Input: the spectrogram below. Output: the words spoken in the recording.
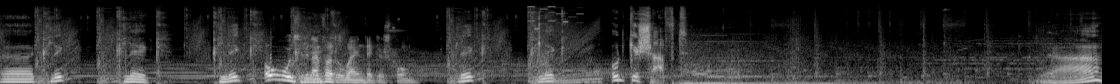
Äh, klick, klick, klick, Oh, ich bin Klick. einfach drüber hinweggesprungen. klick, klick und geschafft. Ja,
